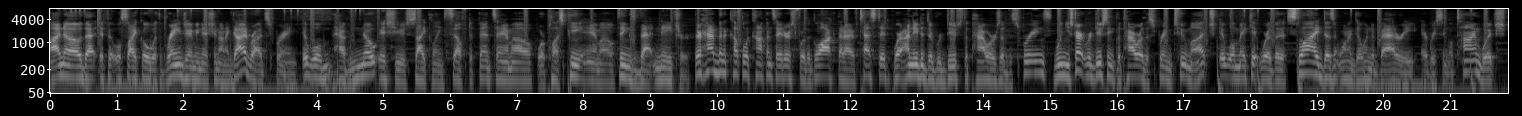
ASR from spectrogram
I know that if it will cycle with range ammunition on a guide rod spring, it will have no issues cycling self-defense ammo or plus P ammo, things of that nature. There have been a couple of compensators for the Glock that I have tested where I needed to reduce the powers of the springs. When you start reducing the power of the spring too much, it will make it where the slide doesn't want to go into battery every single time, which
